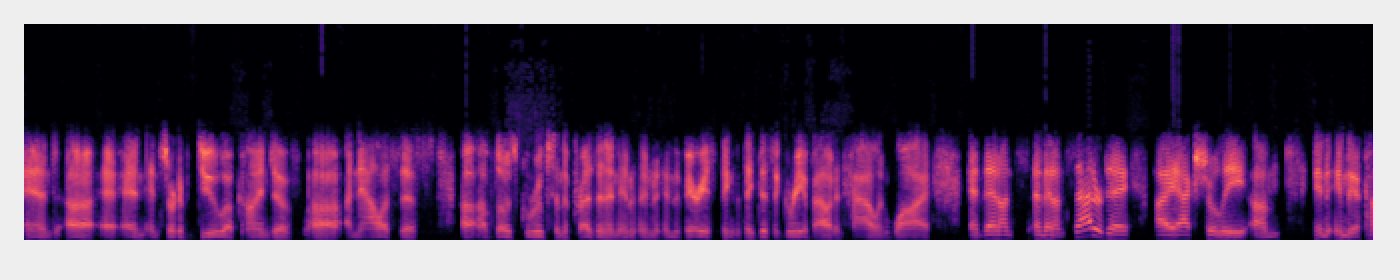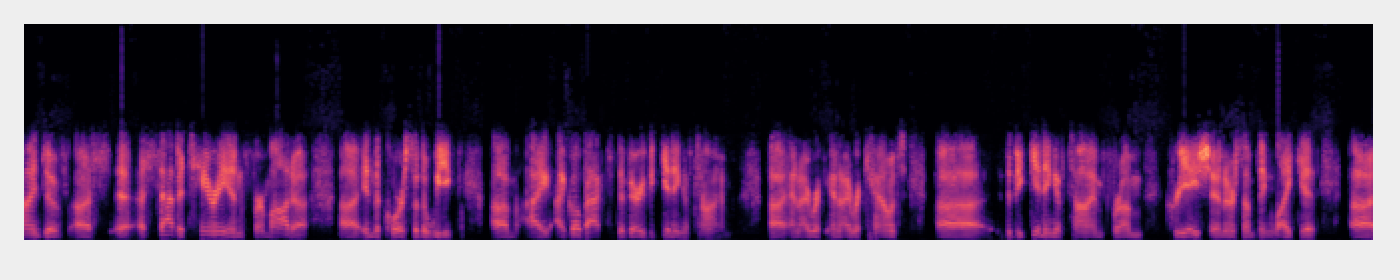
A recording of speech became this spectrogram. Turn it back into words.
and and and sort of do a kind of analysis of those groups and the present and, and, and the various things that they disagree about and how and why. And then on and then on Saturday, I actually, um, in in a kind of uh, a Sabbatarian fermata uh, in the course of the week, um, I, I go back to the very beginning of time. uh, and I rec- and I recount uh, the beginning of time from creation or something like it uh,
